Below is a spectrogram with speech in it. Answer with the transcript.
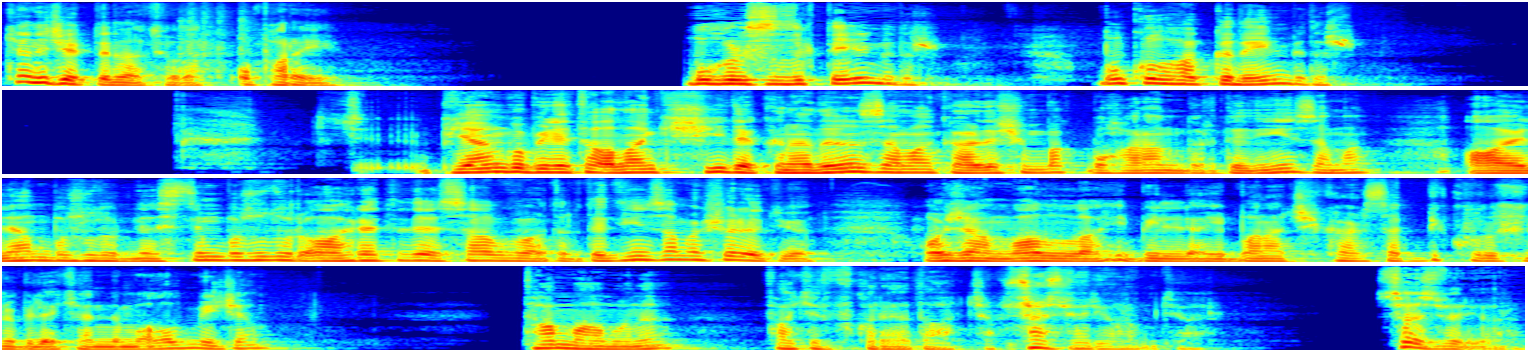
Kendi ceplerine atıyorlar o parayı. Bu hırsızlık değil midir? Bu kul hakkı değil midir? Piyango bileti alan kişiyi de kınadığın zaman kardeşim bak bu haramdır dediğin zaman ailen bozulur, neslin bozulur, ahirette de hesabı vardır dediğin zaman şöyle diyor. Hocam vallahi billahi bana çıkarsa bir kuruşunu bile kendime almayacağım. Tamamını fakir fukaraya dağıtacağım. Söz veriyorum diyor. Söz veriyorum.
